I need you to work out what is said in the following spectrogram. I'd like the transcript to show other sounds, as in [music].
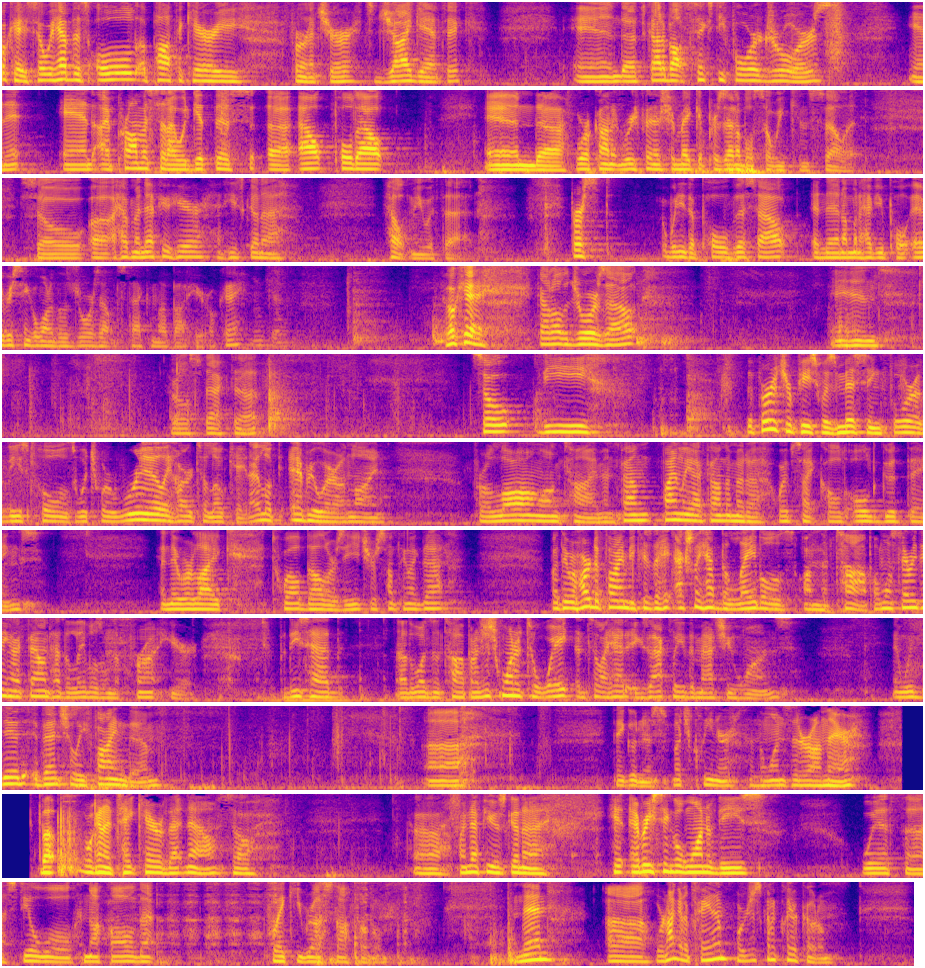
Okay, so we have this old apothecary furniture. It's gigantic. And uh, it's got about 64 drawers in it. And I promised that I would get this uh, out, pulled out, and uh, work on it and refinish and make it presentable so we can sell it. So uh, I have my nephew here and he's gonna help me with that. First, we need to pull this out and then I'm gonna have you pull every single one of those drawers out and stack them up out here, okay? Okay. Okay, got all the drawers out. And they're all stacked up. So the the furniture piece was missing four of these poles, which were really hard to locate. I looked everywhere online for a long, long time and found finally I found them at a website called Olde Good Things. And they were like $12 each or something like that. But they were hard to find because they actually have the labels on the top. Almost everything I found had the labels on the front here. But these had uh, the ones on the top. And I just wanted to wait until I had exactly the matching ones. And we did eventually find them. Uh, thank goodness, much cleaner than the ones that are on there. But we're gonna take care of that now. So uh, my nephew is gonna hit every single one of these with uh, steel wool, knock all of that flaky rust off of them. And then uh, we're not gonna paint them, we're just gonna clear coat them.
